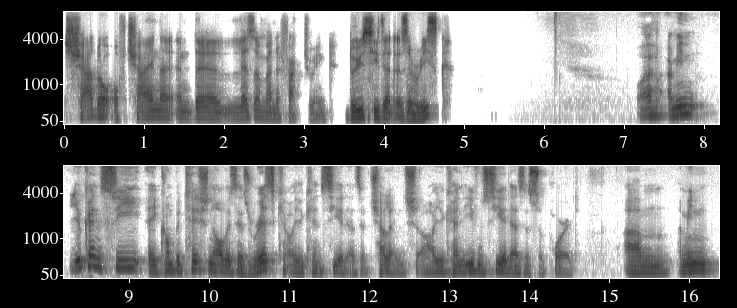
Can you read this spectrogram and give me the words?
shadow of China and the laser manufacturing. Do you see that as a risk? Well, I mean, you can see a competition always as risk, or you can see it as a challenge, or you can even see it as a support. Um, I mean,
